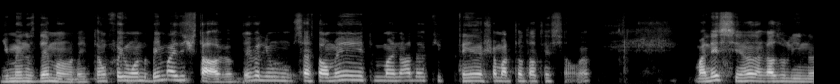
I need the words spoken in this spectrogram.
de menos demanda, então foi um ano bem mais estável. Teve ali um certo aumento, mas nada que tenha chamado tanta atenção, né? Mas nesse ano, a gasolina,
